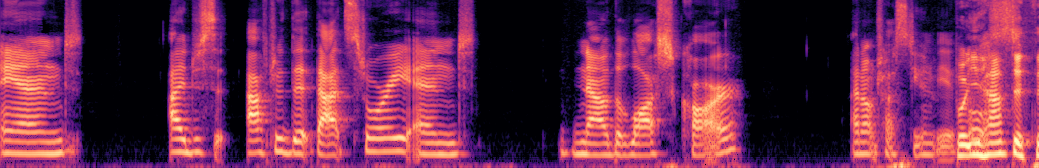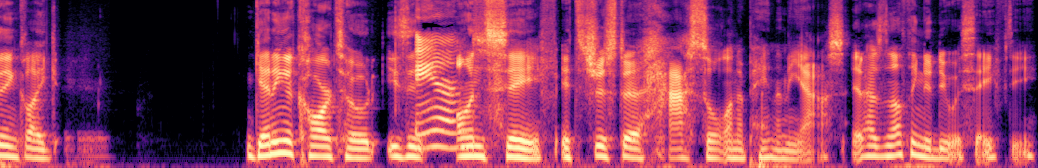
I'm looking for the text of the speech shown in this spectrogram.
And I just after that that story and now the lost car, I don't trust you in vehicles. but you have to think like getting a car towed isn't And- unsafe. It's just a hassle and a pain in the ass. It has nothing to do with safety.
